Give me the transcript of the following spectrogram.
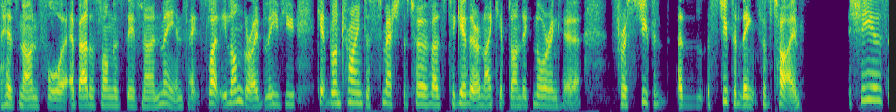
has known for about as long as they've known me. In fact, slightly longer. I believe you kept on trying to smash the two of us together, and I kept on ignoring her for a stupid, a stupid length of time. She is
